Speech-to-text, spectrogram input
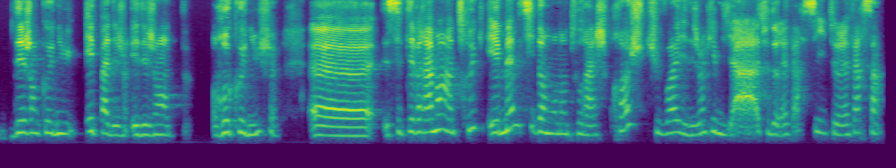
des gens connus et pas des gens et des gens reconnu. Euh, c'était vraiment un truc. Et même si dans mon entourage proche, tu vois, il y a des gens qui me disent ah tu devrais faire ci, tu devrais faire ça.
